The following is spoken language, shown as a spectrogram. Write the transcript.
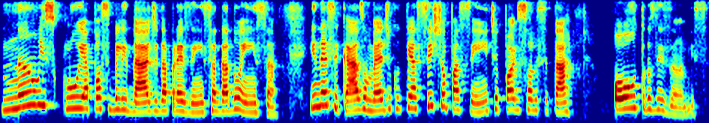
não exclui a possibilidade da presença da doença. E nesse caso, o médico que assiste ao paciente pode solicitar outros exames.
